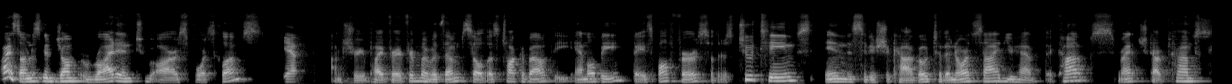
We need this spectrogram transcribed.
All right, so I'm just going to jump right into our sports clubs. Yep. I'm sure you're probably very familiar with them. So let's talk about the MLB baseball first. So there's two teams in the city of Chicago. To the north side, you have the Cubs, right? Chicago Cubs.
